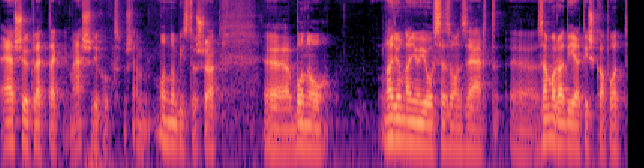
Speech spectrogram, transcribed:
elsők lettek, másodikok, azt most nem mondom biztosra, Bono nagyon-nagyon jó szezon zárt, Zamoradiat is kapott.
